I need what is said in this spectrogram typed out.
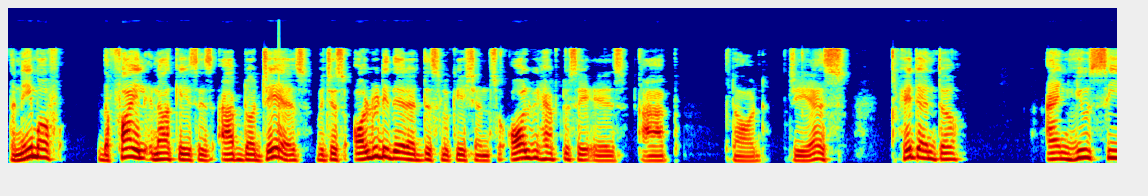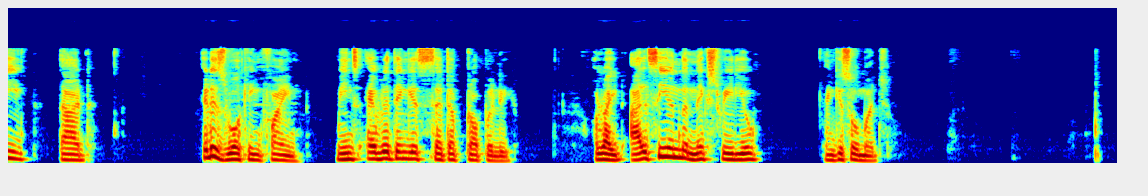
the name of the file in our case is app.js which is already there at this location. So all we have to say is app.js. Hit enter and you see that it is working fine. Means everything is set up properly. Alright I'll see you in the next video. Thank you so much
